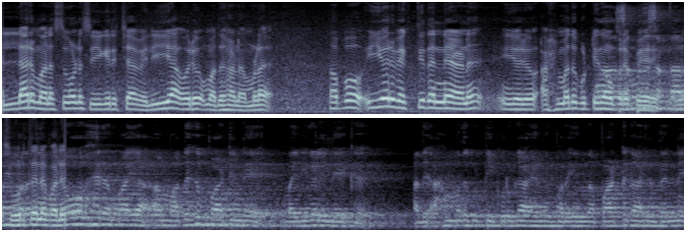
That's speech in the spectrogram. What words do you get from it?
എല്ലാവരും മനസ്സുകൊണ്ട് സ്വീകരിച്ച വലിയ ഒരു മതമാണ് നമ്മളെ. അപ്പോൾ ഈ ഒരു വ്യക്തി തന്നെയാണ് ഈ ഒരു അഹമ്മദ് കുട്ടി മൂപ്പരെ പേര്. സുഹൃത്തിന്റെ പല മനോഹരമായ ആ മധു പാട്ടിന്റെ വരികളിലേക്ക് അത് അഹമ്മദ് കുട്ടി കുറുക എന്ന് പറയുന്ന പാട്ടുകാരൻ തന്നെ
